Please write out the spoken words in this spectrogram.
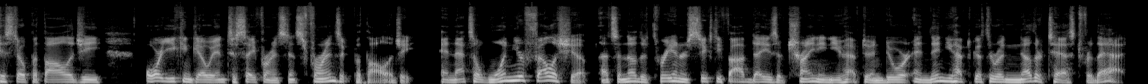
histopathology, or you can go into, say, for instance, forensic pathology. And that's a one year fellowship. That's another 365 days of training you have to endure. And then you have to go through another test for that.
